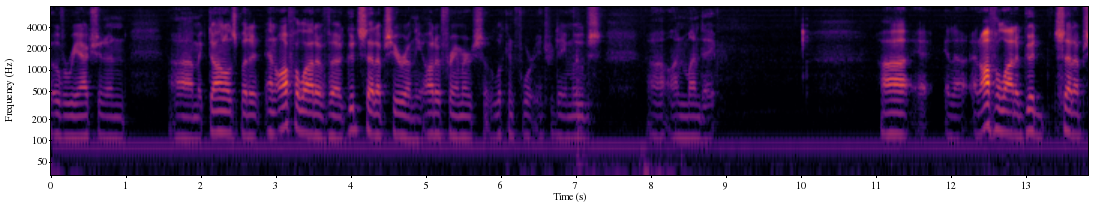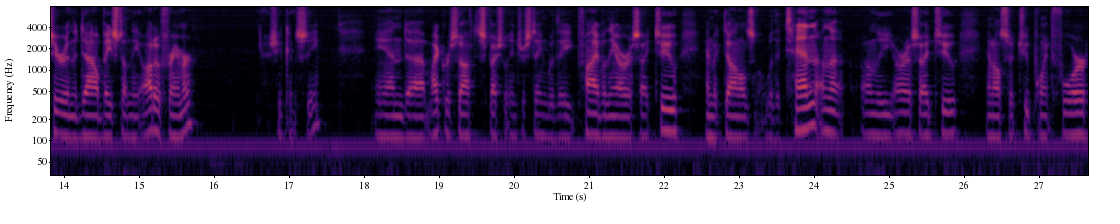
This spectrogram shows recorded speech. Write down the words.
overreaction and uh, McDonald's, but a, an awful lot of good setups here on the auto framers. So looking for intraday moves on Monday. Uh, and a, an awful lot of good setups here in the Dow based on the auto framer, as you can see. And uh, Microsoft especially interesting with a five on the RSI two, and McDonald's with a ten on the on the RSI two, and also two point four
